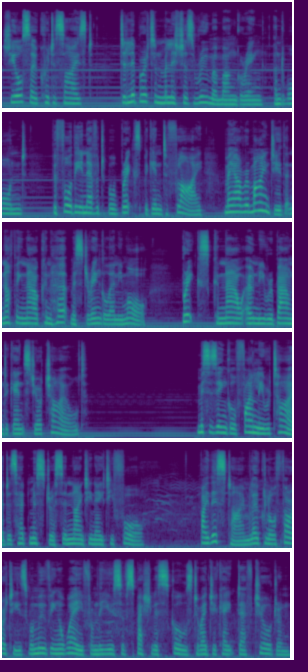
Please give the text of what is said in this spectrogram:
she also criticised deliberate and malicious rumour mongering and warned, Before the inevitable bricks begin to fly, may I remind you that nothing now can hurt Mr. Ingall any more. Bricks can now only rebound against your child. Mrs. Ingall finally retired as headmistress in 1984. By this time, local authorities were moving away from the use of specialist schools to educate deaf children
